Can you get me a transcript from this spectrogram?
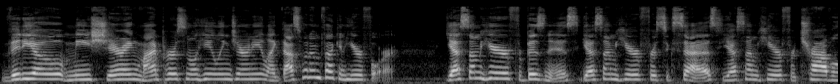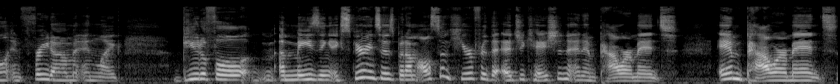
video, me sharing my personal healing journey. Like, that's what I'm fucking here for. Yes, I'm here for business. Yes, I'm here for success. Yes, I'm here for travel and freedom and like beautiful, amazing experiences, but I'm also here for the education and empowerment. Empowerment.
